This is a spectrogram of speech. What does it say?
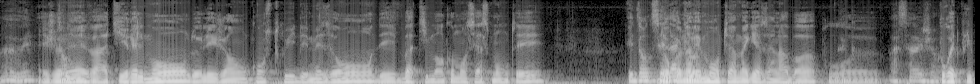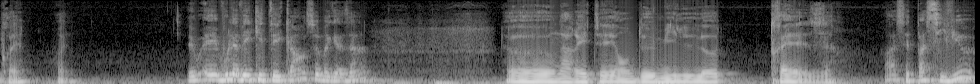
Ah, oui. Et Genève a attiré le monde, les gens ont construit des maisons, des bâtiments commençaient à se monter. Donc- Et donc on avait monté un magasin là-bas pour, euh, pour être plus près. ouais. Et, et vous l'avez quitté quand ce magasin? Euh, on a arrêté en 2013. Ah, c'est pas si vieux.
